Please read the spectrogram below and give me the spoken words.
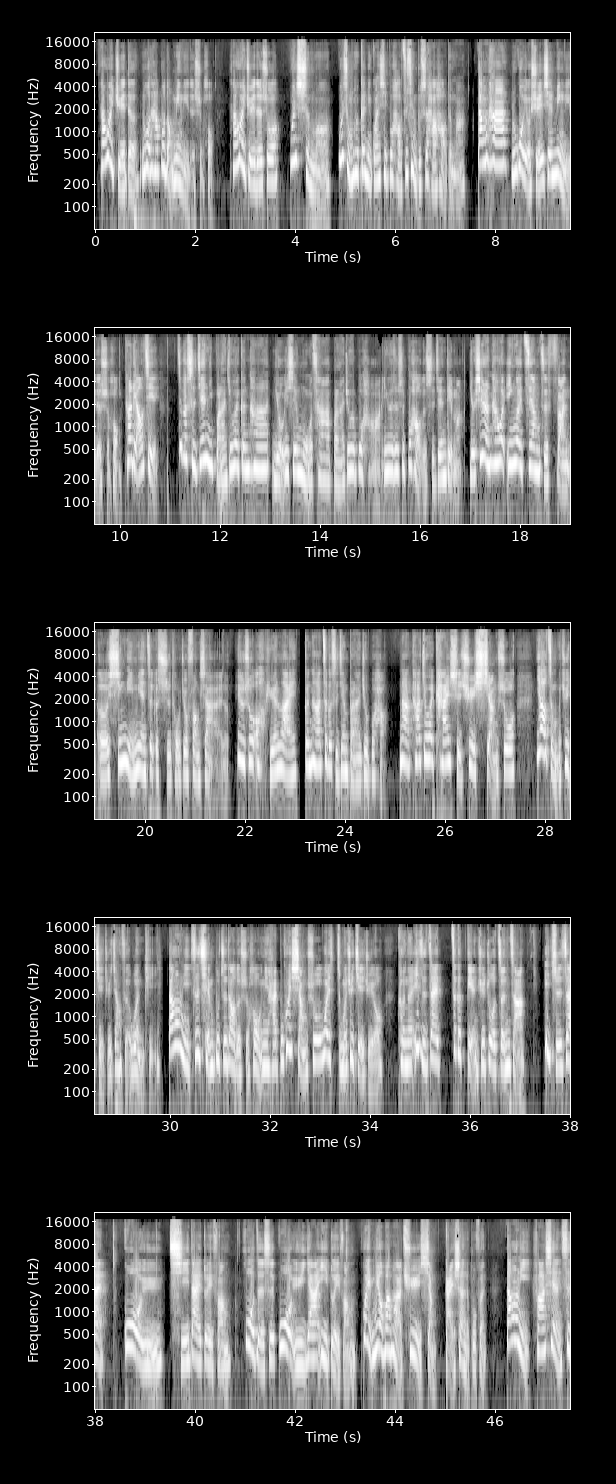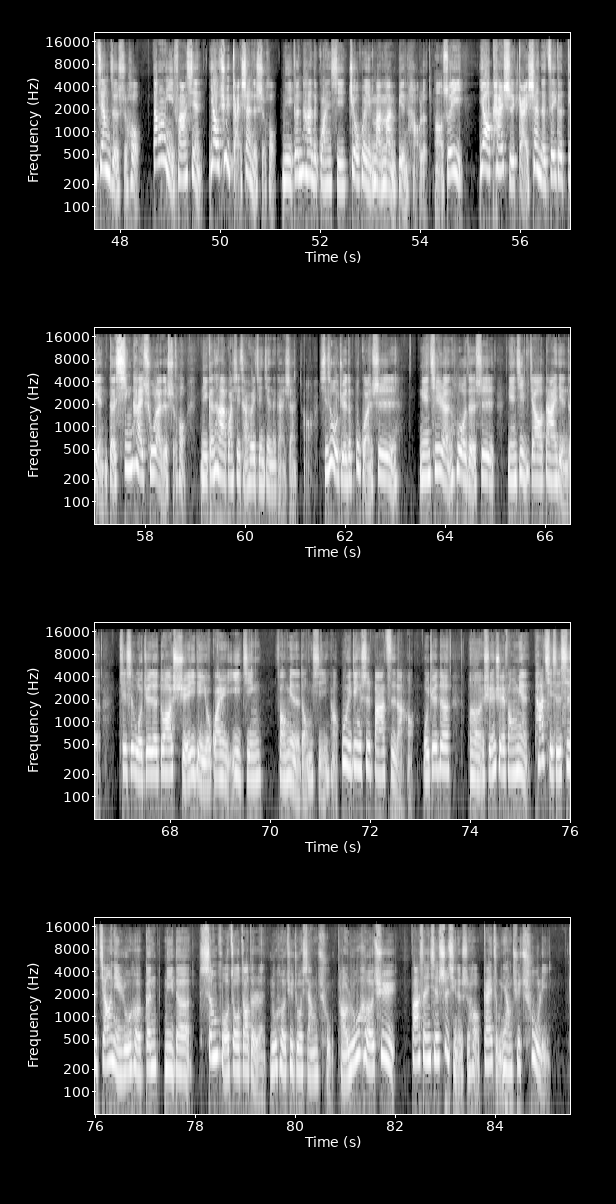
他会觉得，如果他不懂命理的时候，他会觉得说，为什么为什么会跟你关系不好？之前不是好好的吗？当他如果有学一些命理的时候，他了解。这个时间你本来就会跟他有一些摩擦，本来就会不好啊，因为这是不好的时间点嘛。有些人他会因为这样子，反而心里面这个石头就放下来了。譬如说，哦，原来跟他这个时间本来就不好，那他就会开始去想说，要怎么去解决这样子的问题。当你之前不知道的时候，你还不会想说为怎么去解决哦，可能一直在这个点去做挣扎，一直在过于期待对方。或者是过于压抑对方，会没有办法去想改善的部分。当你发现是这样子的时候，当你发现要去改善的时候，你跟他的关系就会慢慢变好了。好，所以要开始改善的这个点的心态出来的时候，你跟他的关系才会渐渐的改善。好，其实我觉得不管是年轻人或者是年纪比较大一点的，其实我觉得都要学一点有关于易经。方面的东西，哈，不一定是八字啦，哈，我觉得，呃，玄学方面，它其实是教你如何跟你的生活周遭的人如何去做相处，好，如何去发生一些事情的时候，该怎么样去处理，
